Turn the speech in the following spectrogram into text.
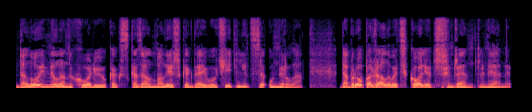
«Долой меланхолию», как сказал малыш, когда его учительница умерла. «Добро пожаловать в колледж, джентльмены!»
